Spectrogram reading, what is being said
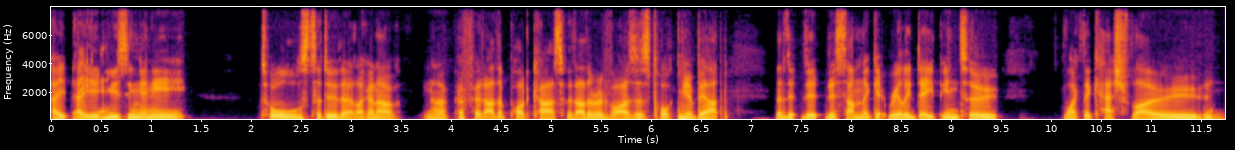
Are, are you yeah. using any tools to do that? Like I know you know, I've heard other podcasts with other advisors talking about that there's some that get really deep into like the cash flow, and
